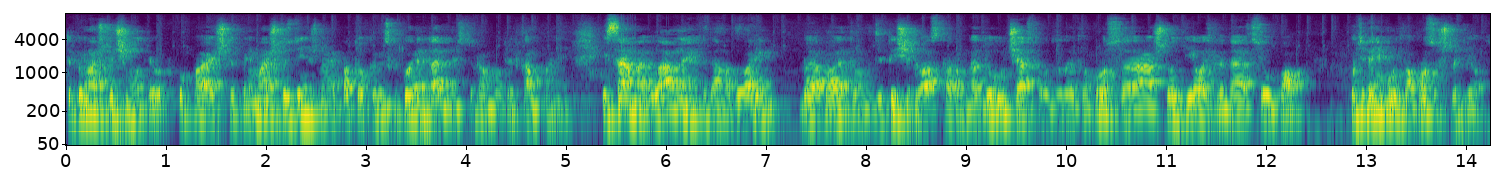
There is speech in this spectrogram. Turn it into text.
ты понимаешь, почему ты его покупаешь, ты понимаешь, что с денежными потоками, с какой рентабельностью работает компания. И самое главное, когда мы говорим об этом в 2022 году, часто вот задают вопрос, а что делать, когда все упало. У тебя не будет вопроса, что делать.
